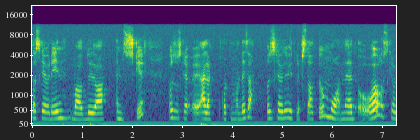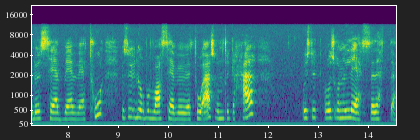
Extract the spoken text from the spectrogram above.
da skriver du inn hva du da ønsker, eh, eller kortnummeret ditt, da. Og så skriver du utløpsdato, måned og år, og så skriver du CVV2. Hvis du lurer på hva CVV2 er, så kan du trykke her, og, du, og så kan du lese dette.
